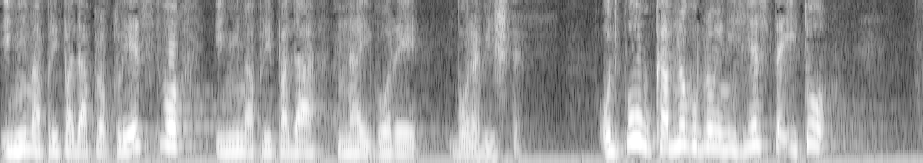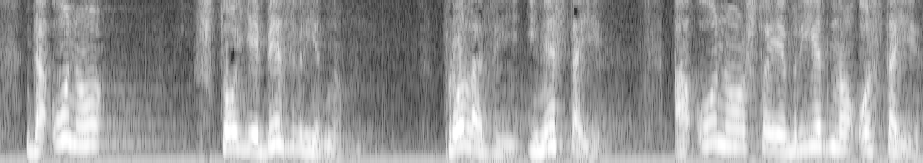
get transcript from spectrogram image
i njima pripada prokledstvo i njima pripada najgore boravište od pouka mnogobrojnih jeste i to da ono što je bezvrijedno prolazi i nestaje, a ono što je vrijedno ostaje.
